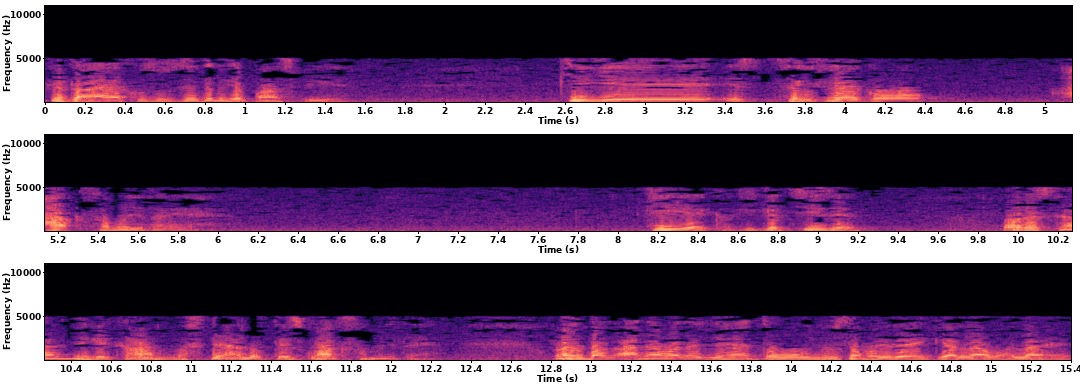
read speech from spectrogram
کہ آیا خصوصیت ان کے پاس بھی ہے کہ یہ اس سلسلے کو حق سمجھ رہے ہیں۔ کہ یہ ایک حقیقت چیز ہے۔ اور اس سے آدمی کے کام مسئلے حل ہوتے ہیں اس کو حق سمجھ رہے ہیں۔ اور بعد آنے والے جو ہیں تو وہ یوں سمجھ رہے ہیں کہ اللہ والا ہے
